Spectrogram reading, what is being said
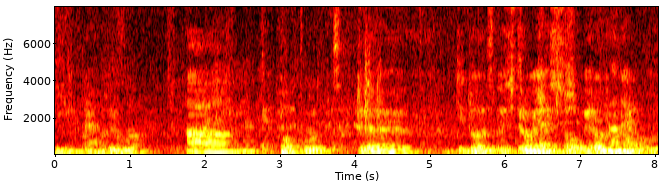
jiného druhu. A pokud e, tyto zdroje jsou vyrovnané, pokud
